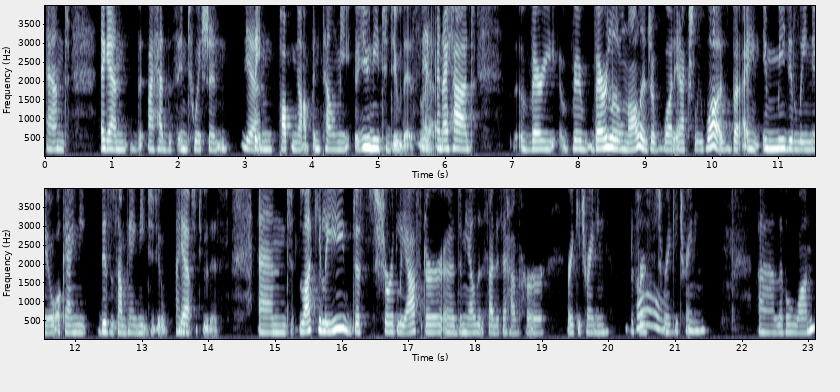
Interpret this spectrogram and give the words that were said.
And again, th- I had this intuition yeah. thing popping up and telling me you need to do this. Like, yeah. and I had very, very, very little knowledge of what it actually was, but I immediately knew, okay, I need this is something I need to do. I yep. need to do this. And luckily, just shortly after, uh, Danielle decided to have her Reiki training, the first oh. Reiki training uh, level one.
